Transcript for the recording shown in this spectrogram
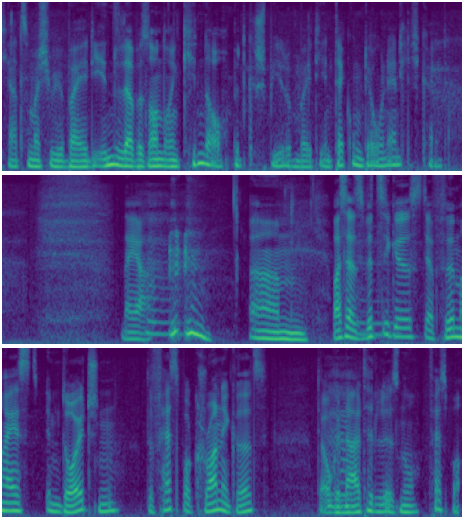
Die hat zum Beispiel bei Die Insel der besonderen Kinder auch mitgespielt und bei Die Entdeckung der Unendlichkeit. Naja, hm. ähm, was ja das Witzige ist, der Film heißt im Deutschen The Vesper Chronicles. Der mhm. Originaltitel mhm. ist nur Vesper.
